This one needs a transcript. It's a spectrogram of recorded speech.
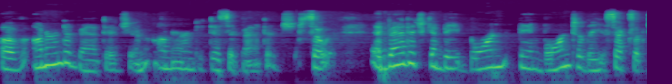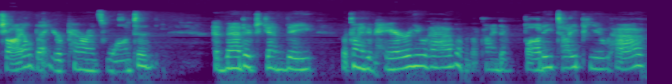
of unearned advantage and unearned disadvantage. So, advantage can be born being born to the sex of child that your parents wanted. Advantage can be the kind of hair you have and the kind of body type you have.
